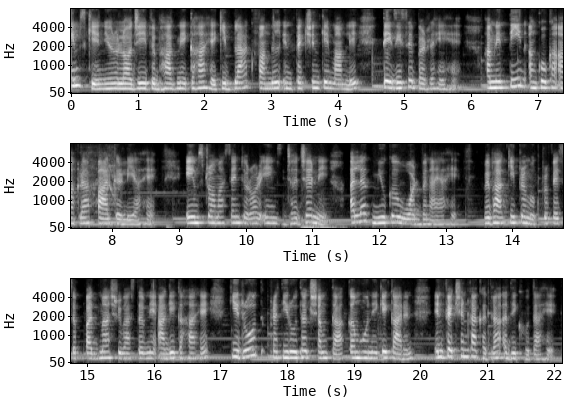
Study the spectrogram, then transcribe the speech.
एम्स के न्यूरोलॉजी विभाग ने कहा है कि ब्लैक फंगल इन्फेक्शन के मामले तेज़ी से बढ़ रहे हैं। हमने तीन अंकों का आंकड़ा पार कर लिया है। एम्स ट्रॉमा सेंटर और एम्स झज्जर ने अलग म्यूकर वार्ड बनाया है। विभाग की प्रमुख प्रोफेसर पद्मा श्रीवास्तव ने आगे कहा है कि रोग प्रतिरोधक क्षमता कम होने के कारण इन्फेक्शन का खतरा अधिक होता है।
